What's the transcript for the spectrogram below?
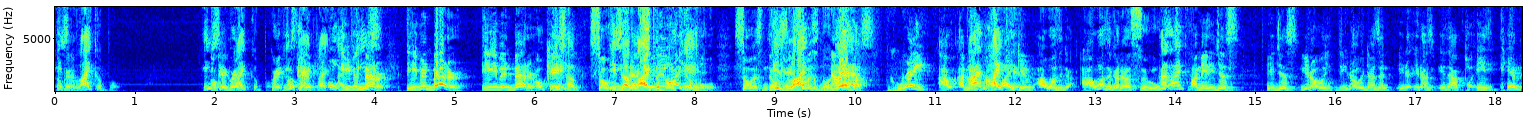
He's okay. likable. He's okay, great. likable. Great. He's okay. oh, like even better. Even better. Even better. Okay. He's a, so he's, he's a likable, likable. So it's okay, he's likable. So yes. About, great. I, I mean, I like, I like him. him. I wasn't. I wasn't going to assume. I like him. I mean, he just. He just, you know, he, you know, he doesn't, he, he doesn't, he's not, he, him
